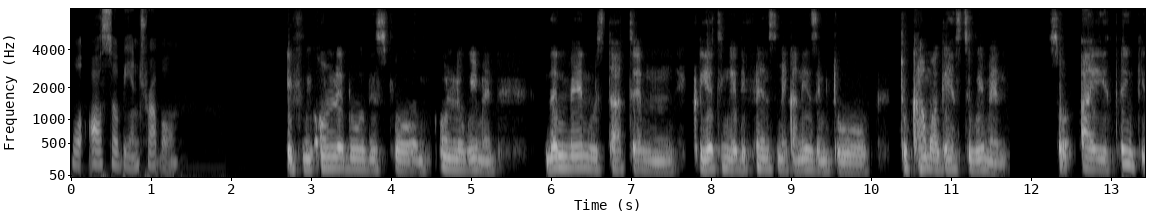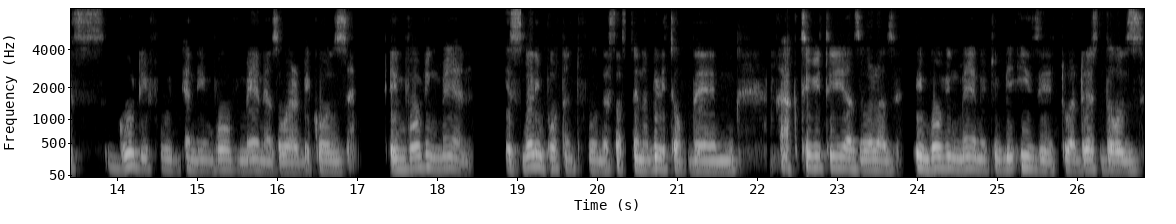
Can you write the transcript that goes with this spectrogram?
will also be in trouble. If we only do this for only women, then men will start um, creating a defense mechanism to to come against women. So I think it's good if we can involve men as well, because involving men is very important for the sustainability of the um, activity as well as involving men. It will be easy to address those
